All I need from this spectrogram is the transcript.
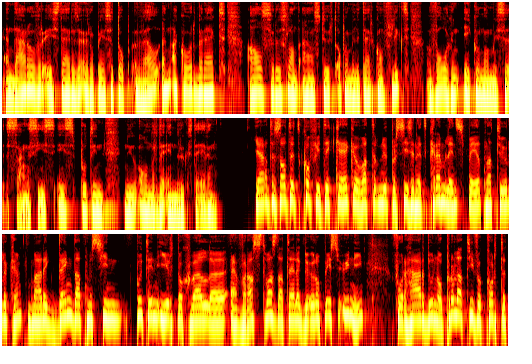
En daarover is tijdens de Europese top wel een akkoord bereikt. Als Rusland aanstuurt op een militair conflict, volgen economische sancties. Is Poetin nu onder de indruk, Steven? Ja, het is altijd koffiedik kijken wat er nu precies in het Kremlin speelt natuurlijk. Hè. Maar ik denk dat misschien Poetin hier toch wel uh, verrast was dat eigenlijk de Europese Unie voor haar doen op relatieve korte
